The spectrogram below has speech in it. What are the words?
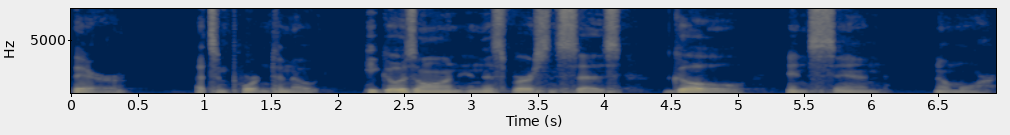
there. That's important to note. He goes on in this verse and says, Go and sin no more.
